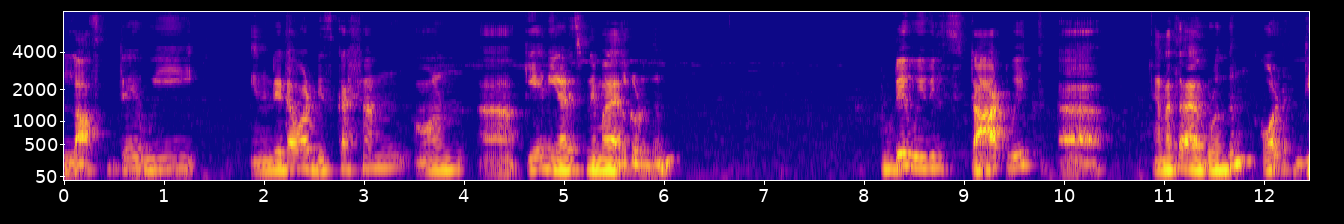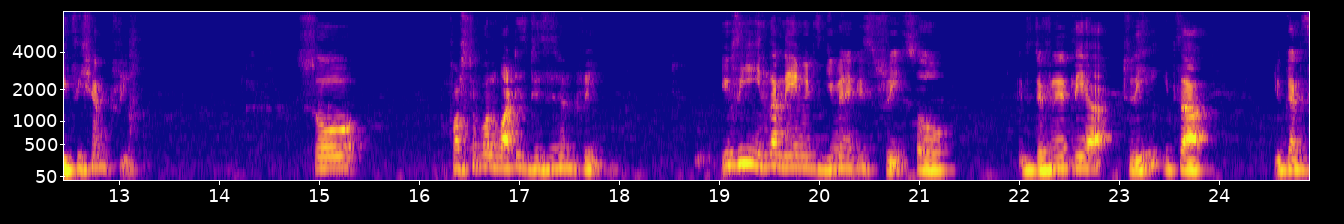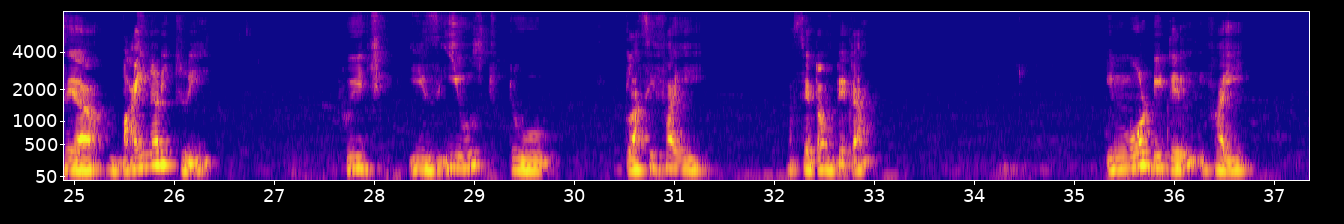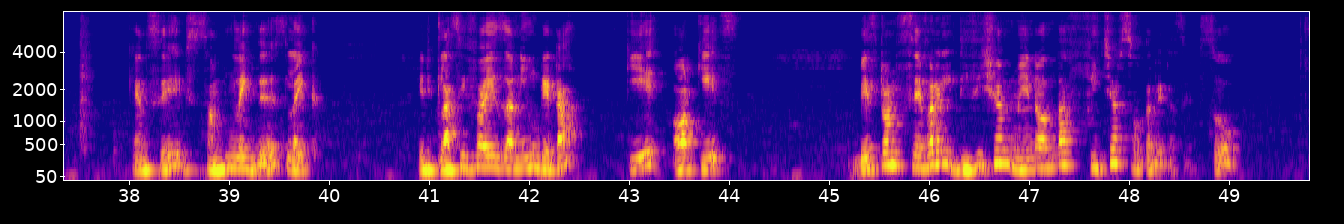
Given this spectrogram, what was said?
last day we ended our discussion on uh, k nearest neighbor algorithm. Today we will start with uh, another algorithm called decision tree. So first of all what is decision tree? You see in the name it's given it is tree. So it's definitely a tree. It's a you can say a binary tree which is used to classify a set of data. In more detail if i can say it's something like this like it classifies a new data k or case based on several decisions made on the features of the data set. So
